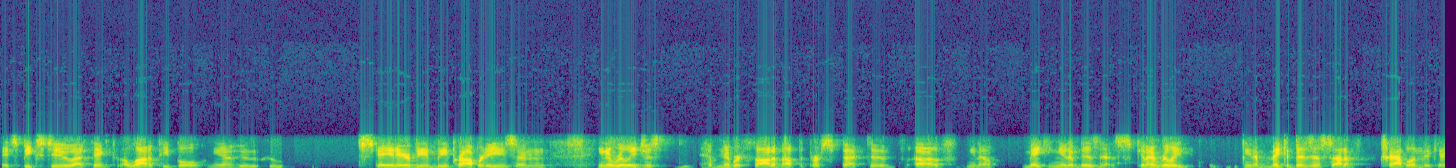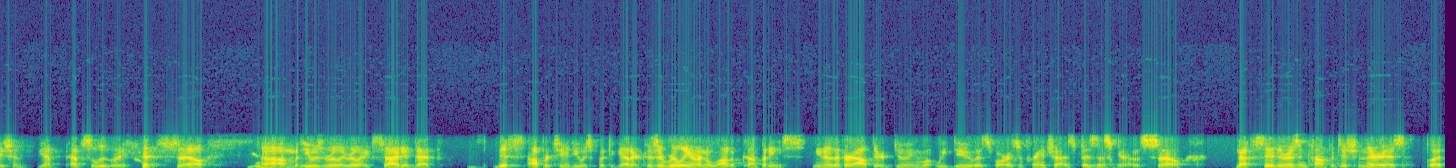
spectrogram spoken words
it speaks to I think a lot of people you know who who stay at Airbnb properties and you know really just have never thought about the perspective of you know making it a business. Can I really you know make a business out of travel and vacation? Yep, absolutely. so, um, but he was really really excited that this opportunity was put together because there really aren't a lot of companies you know that are out there doing what we do as far as a franchise business goes. So not to say there isn't competition, there is, but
